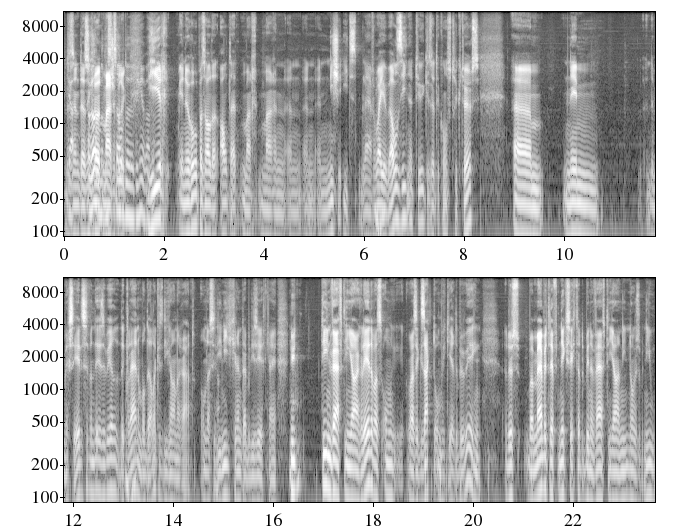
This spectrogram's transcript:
Dat is een, dat is een groot margeproduct. Hier in Europa zal dat altijd maar, maar een, een, een, een niche iets blijven. Wat je mhm. wel ziet natuurlijk, is dat de constructeurs... Um, neem de Mercedes van deze wereld, de mhm. kleine modelletjes, die gaan eruit. Omdat ze die niet gerentabiliseerd krijgen. Nu, 10, 15 jaar geleden was, om, was exact de omgekeerde beweging. Dus wat mij betreft, niks zegt dat het binnen 15 jaar niet nog eens opnieuw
